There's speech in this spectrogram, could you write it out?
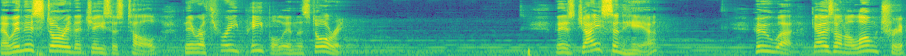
Now, in this story that Jesus told, there are three people in the story. There's Jason here, who uh, goes on a long trip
